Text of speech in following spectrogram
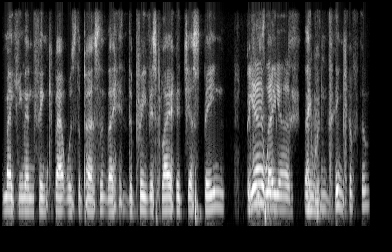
making them think about was the person that they the previous player had just been yeah, we they, uh, they wouldn't think of them.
